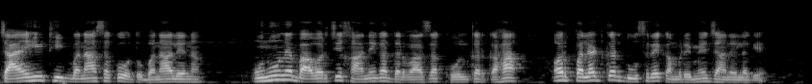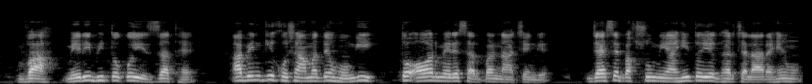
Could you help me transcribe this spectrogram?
चाय ही ठीक बना सको तो बना लेना। उन्होंने बावर्ची खाने का दरवाज़ा खोलकर कहा और पलटकर दूसरे कमरे में जाने लगे। वाह, मेरी भी तो कोई इज़्ज़त है। अब इनकी खुशामदें होंगी तो और मेरे सर पर नाचेंगे। जैसे बख्शू मियाँ ही तो ये घर चला रहे हूँ।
